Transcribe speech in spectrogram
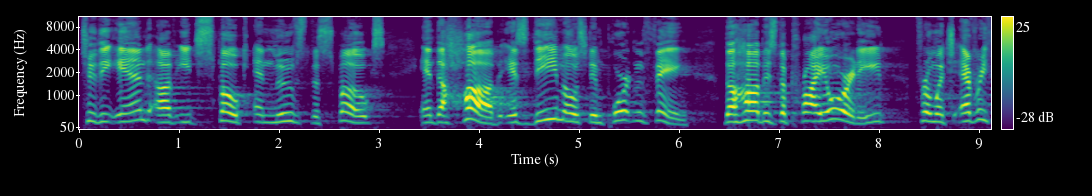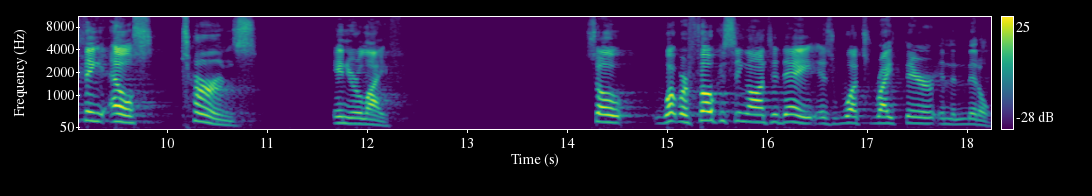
to the end of each spoke and moves the spokes. And the hub is the most important thing. The hub is the priority from which everything else turns in your life. So, what we're focusing on today is what's right there in the middle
